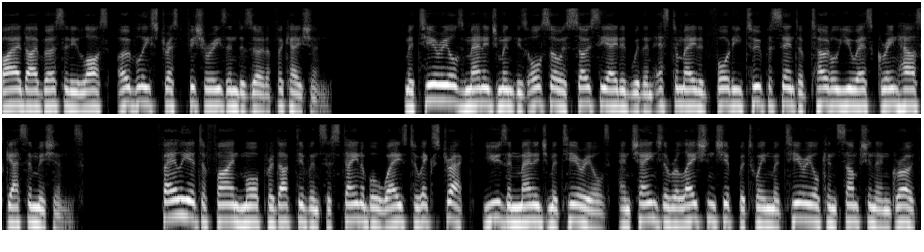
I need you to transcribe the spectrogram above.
biodiversity loss, overly stressed fisheries and desertification. Materials management is also associated with an estimated 42% of total U.S. greenhouse gas emissions. Failure to find more productive and sustainable ways to extract, use and manage materials, and change the relationship between material consumption and growth,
